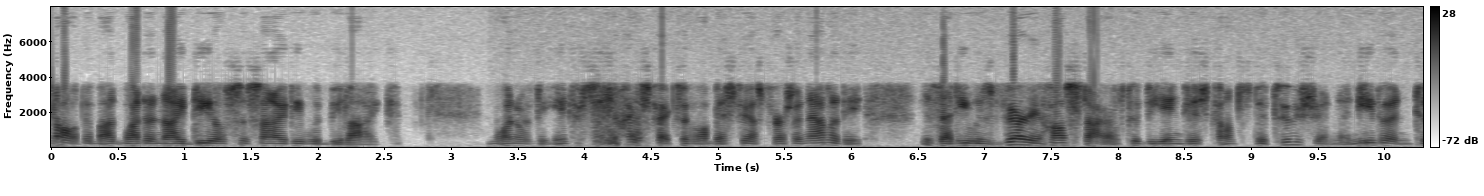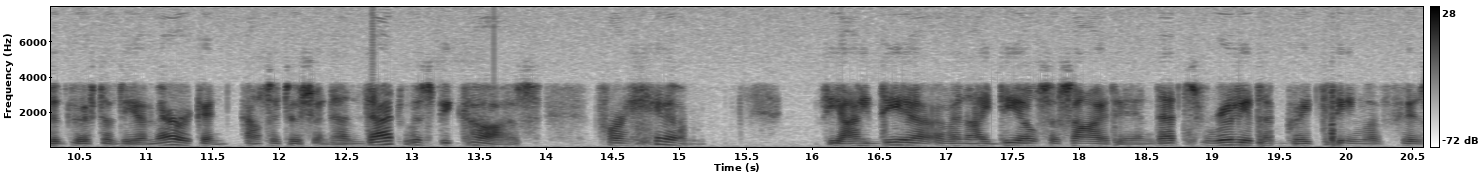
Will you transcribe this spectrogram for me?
thought about what an ideal society would be like. One of the interesting aspects of Robespierre's personality is that he was very hostile to the English Constitution and even to the drift of the American Constitution. And that was because, for him, the idea of an ideal society, and that's really the great theme of his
